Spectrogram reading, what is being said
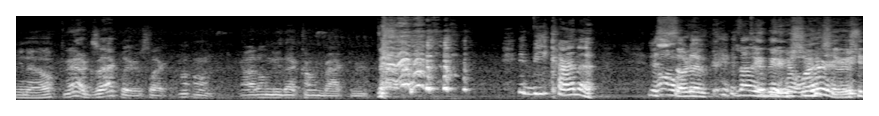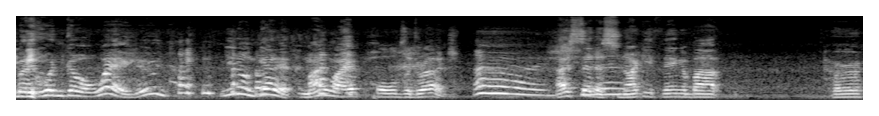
You know, Yeah, exactly. It's like, uh-uh, I don't need that coming back to me. it'd be kind of just Oh, sort of. It's not like It'd be they you. hilarious, It'd but be, it wouldn't go away, dude. You don't get it. My wife holds a grudge. oh, I said a snarky thing about her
